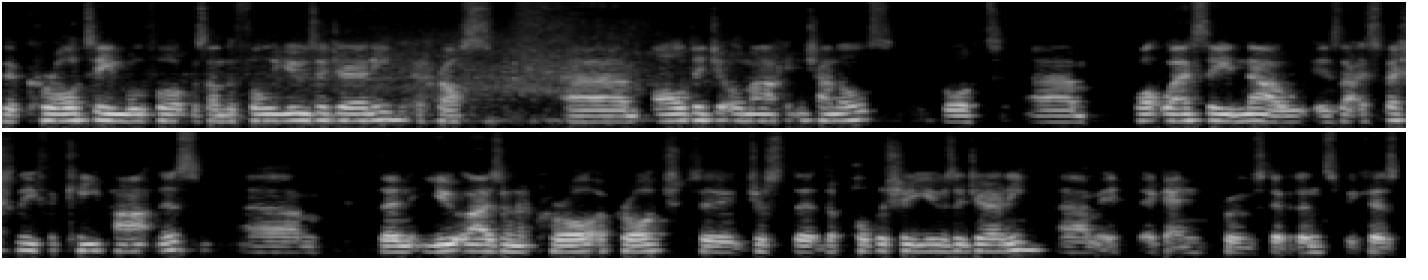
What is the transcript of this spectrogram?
the CRO team will focus on the full user journey across um, all digital marketing channels. But um, what we're seeing now is that, especially for key partners, um, then utilizing a CRO approach to just the, the publisher user journey, um, it again proves dividends because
